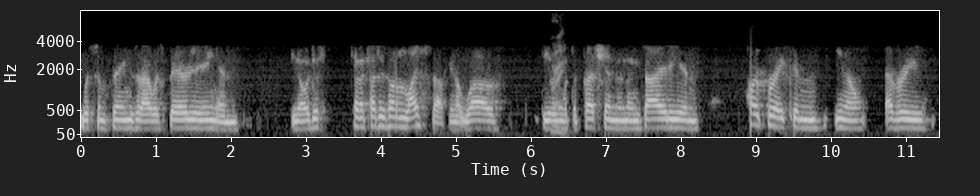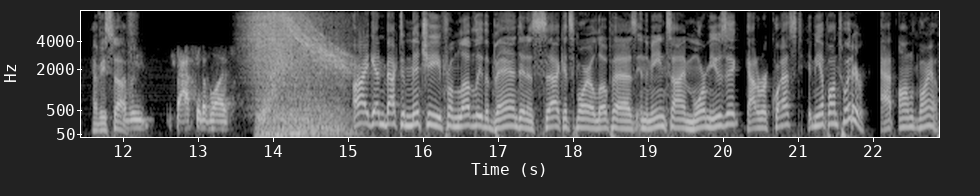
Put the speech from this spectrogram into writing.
with some things that I was burying, and you know, it just kind of touches on life stuff. You know, love, dealing Right. with depression and anxiety, and heartbreak, and you know, every Heavy stuff. every facet of life. All right, getting back to Mitchy from Lovely the Band in a sec. It's Mario Lopez. In the meantime, more music. Got a request? Hit me up on Twitter at On With Mario.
